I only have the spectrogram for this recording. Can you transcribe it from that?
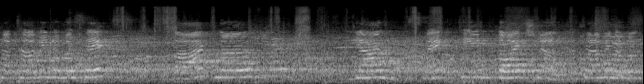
Tatami Nummer 6, Wagner, Jan, Smack Team Deutschland. Tatami Nummer 6.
